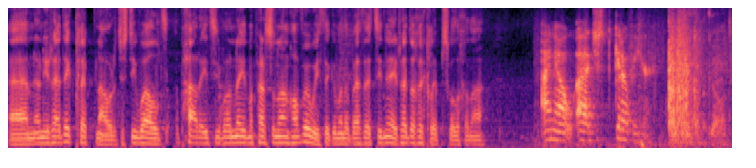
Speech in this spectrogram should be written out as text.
Um, newn ni rhedeg clip nawr, jyst i weld pari ti'n bod yn neud. Mae person yn anghofio weithio gymaint o bethau ti'n neud. Rhedwch y clip, sgolwch yna. I know. Uh, just get over here. Oh, God.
